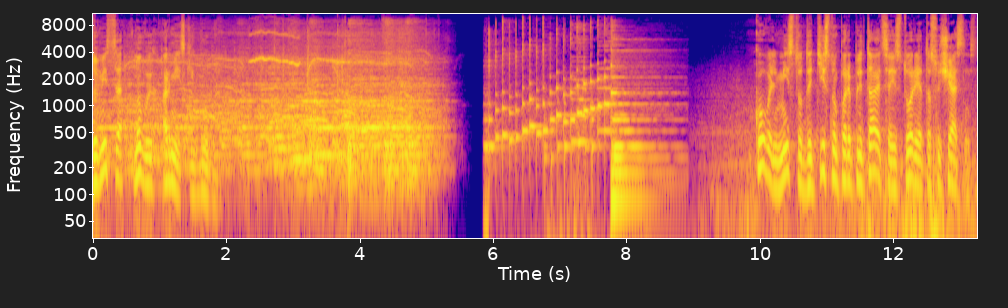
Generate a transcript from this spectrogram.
до місця нових армійських буднів. Ковель місто, де тісно переплітаються історія та сучасність.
